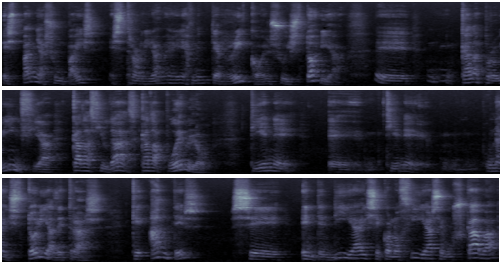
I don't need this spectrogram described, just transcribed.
España es un país extraordinariamente rico en su historia. Eh, cada provincia, cada ciudad, cada pueblo tiene, eh, tiene una historia detrás que antes se entendía y se conocía, se buscaba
